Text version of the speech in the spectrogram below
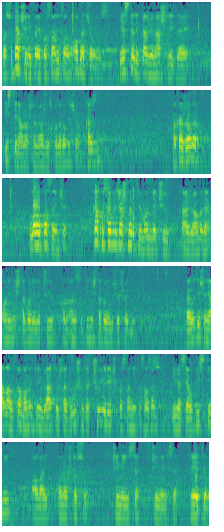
Pa su bačeni, pa je poslanik obraćao im se. Jeste li, kaže, našli da je istina ono što mi vaš gospodar obećao? Kaznu. Pa kaže Omer, Allaho poslaniće, kako se obraćaš mrtvim? Oni ne čuju. Kaže Omer, oni ništa bolje ne čuju, on, on su ti ništa bolje ne čuješ od njih. Pa je uzvišen je Allah u tom momentu im vratio šta dušu, da čuju riječi poslanika sa i da se obistini ovaj, ono što su, čime im se, čime im se prijetilo.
